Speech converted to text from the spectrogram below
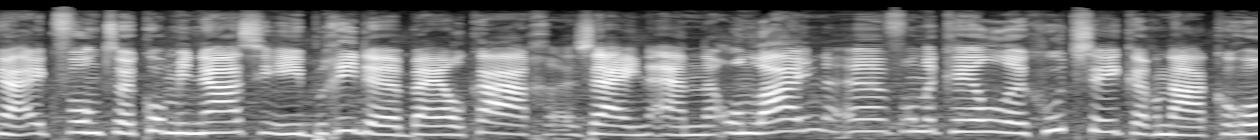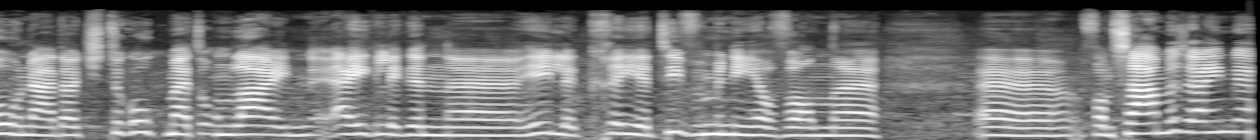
Ja, ik vond de combinatie hybride bij elkaar zijn en online eh, vond ik heel eh, goed. Zeker na corona, dat je toch ook met online eigenlijk een eh, hele creatieve manier van, eh, eh, van samen zijn eh,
